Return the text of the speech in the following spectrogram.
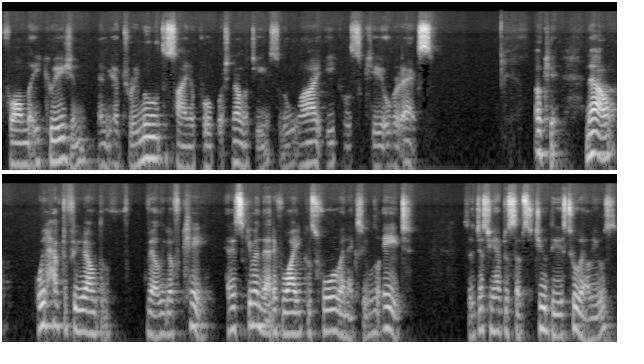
form the equation and we have to remove the sign of proportionality. So the y equals k over x. Okay, now we have to figure out the value of k and it's given that if y equals 4 when x equals 8 so just you have to substitute these two values.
